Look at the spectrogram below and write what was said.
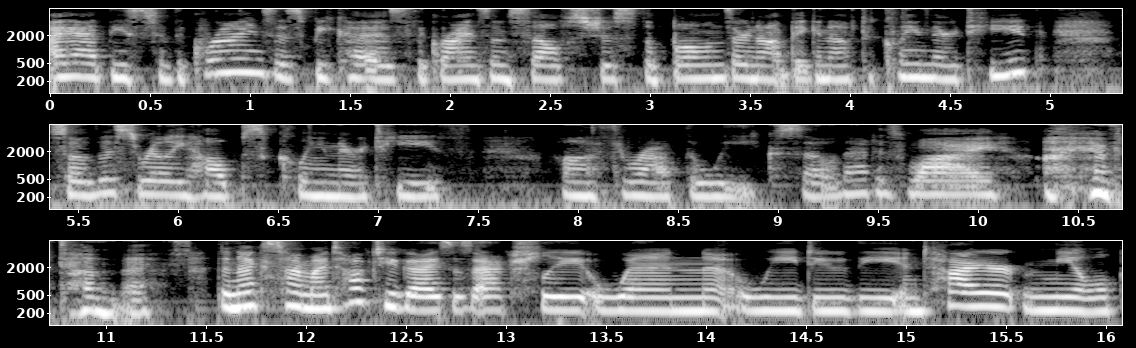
I add these to the grinds is because the grinds themselves, just the bones are not big enough to clean their teeth. So this really helps clean their teeth uh, throughout the week. So that is why I have done this. The next time I talk to you guys is actually when we do the entire meal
